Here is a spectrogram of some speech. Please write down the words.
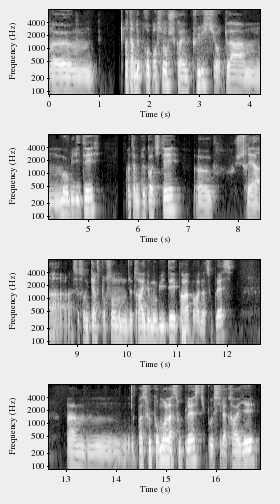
en termes de proportion, je suis quand même plus sur de la hum, mobilité en termes de quantité, euh, je serais à 75% de travail de mobilité par rapport à de la souplesse. Euh, parce que pour moi, la souplesse, tu peux aussi la travailler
